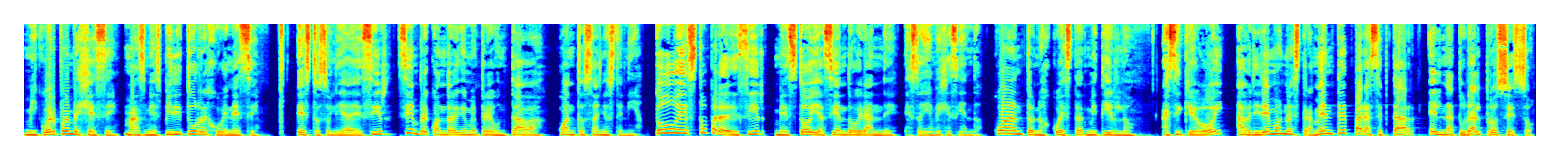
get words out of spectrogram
Mi cuerpo envejece, más mi espíritu rejuvenece. Esto solía decir siempre cuando alguien me preguntaba cuántos años tenía. Todo esto para decir me estoy haciendo grande, estoy envejeciendo. ¿Cuánto nos cuesta admitirlo? Así que hoy abriremos nuestra mente para aceptar el natural proceso.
